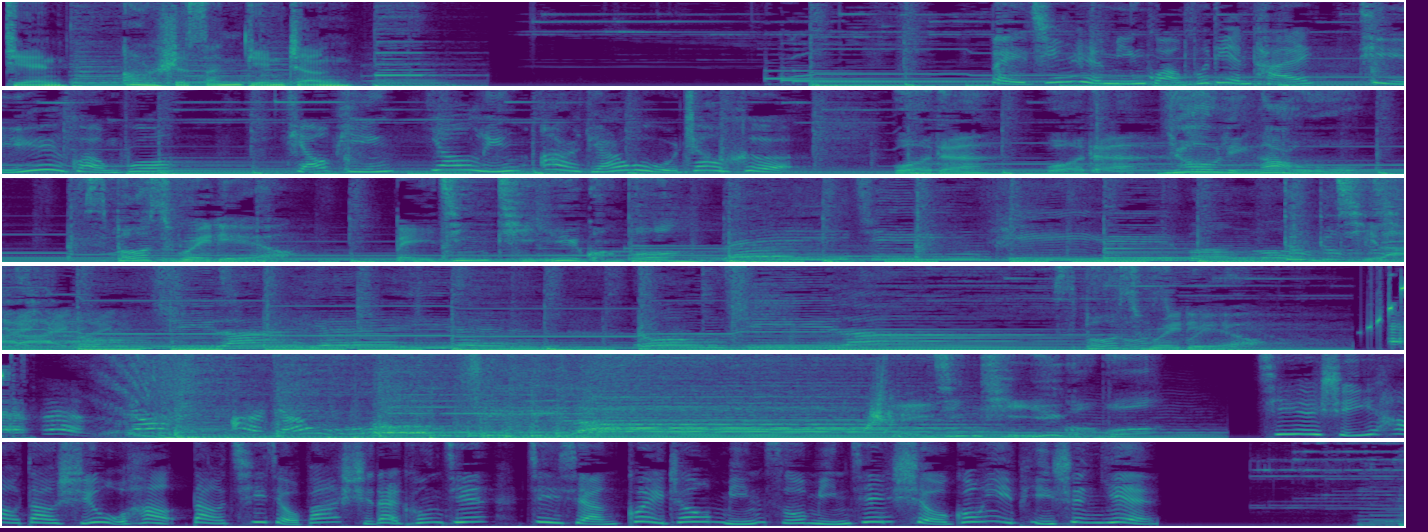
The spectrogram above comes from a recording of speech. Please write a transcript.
间二十三点整。北京人民广播电台体育广播，调频幺零二点五兆赫。我的我的幺零二五，Sports Radio，北京体育广播。北京体育广播，动起来，动起来，耶耶，动起来。Sports Radio，FM 幺零二点五。动起来！北京体育广播。七月十一号到十五号，到七九八时代空间，尽享贵州民族民间手工艺品盛宴。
